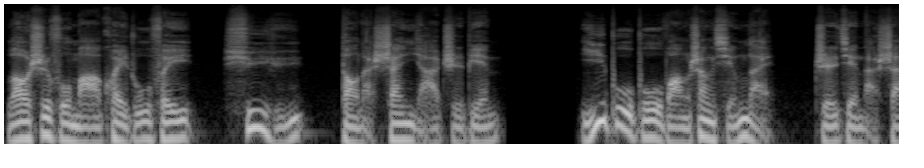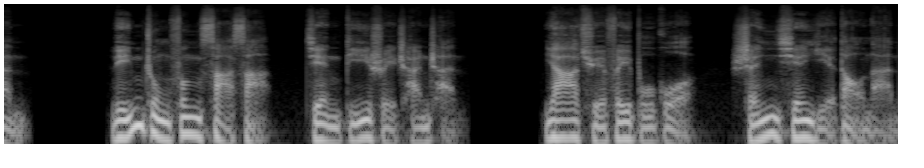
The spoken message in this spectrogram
老师傅马快如飞，须臾到那山崖之边，一步步往上行来。只见那山林中风飒飒。见滴水潺潺，鸦雀飞不过，神仙也道难。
